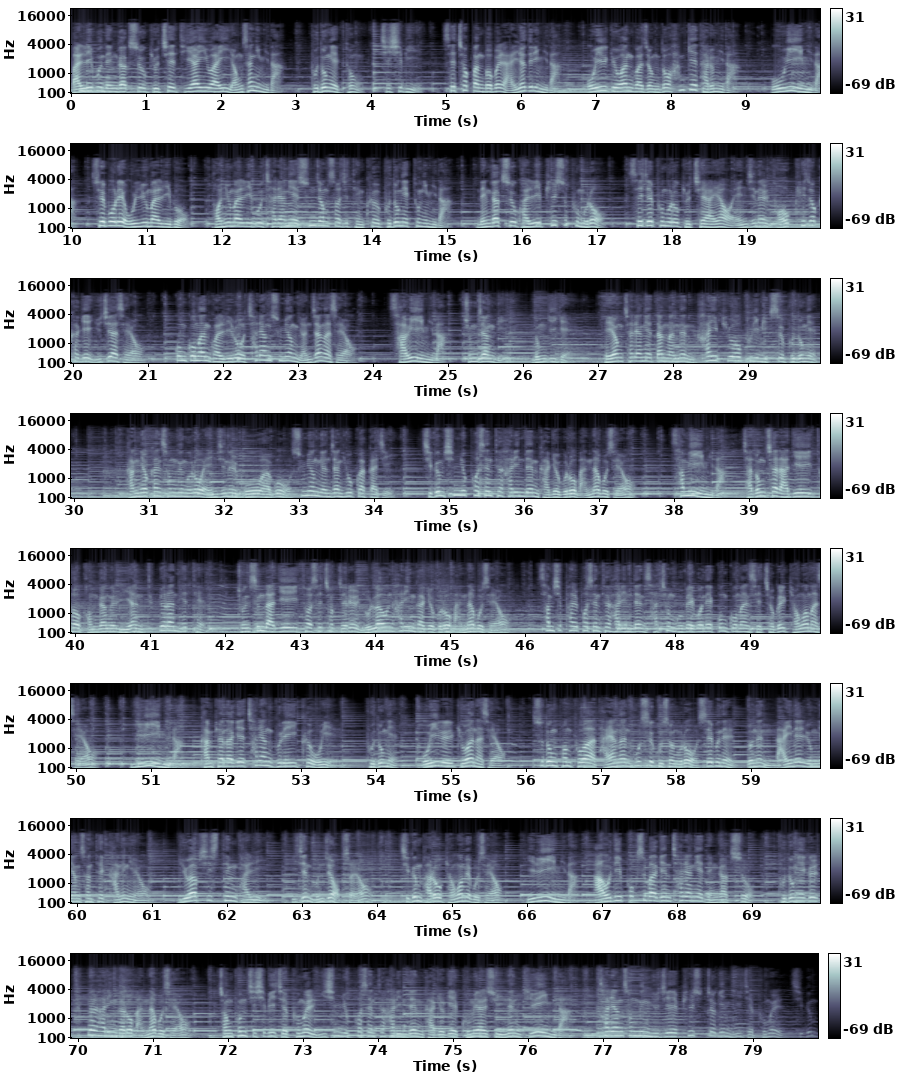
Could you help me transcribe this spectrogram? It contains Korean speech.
말리부 냉각수 교체 DIY 영상입니다. 부동 액통, G12, 세척 방법을 알려드립니다. 오일 교환 과정도 함께 다룹니다. 5위입니다. 쇠볼의 올유말리부, 버뉴말리부 차량의 순정 서지 탱크 부동 액통입니다. 냉각수 관리 필수품으로 새 제품으로 교체하여 엔진을 더욱 쾌적하게 유지하세요. 꼼꼼한 관리로 차량 수명 연장하세요. 4위입니다. 중장비, 농기계, 대형 차량에 딱 맞는 하이퓨어 프리믹스 부동액. 강력한 성능으로 엔진을 보호하고 수명 연장 효과까지 지금 16% 할인된 가격으로 만나보세요. 3위입니다. 자동차 라디에이터 건강을 위한 특별한 혜택. 존슨 라디에이터 세척제를 놀라운 할인 가격으로 만나보세요. 38% 할인된 4,900원의 꼼꼼한 세척을 경험하세요. 2위입니다. 간편하게 차량 브레이크 오일, 부동액, 오일을 교환하세요. 수동 펌프와 다양한 호스 구성으로 7L 또는 9L 용량 선택 가능해요. 유압 시스템 관리, 이젠 문제 없어요. 지금 바로 경험해보세요. 1위입니다. 아우디 폭스바겐 차량의 냉각수, 부동액을 특별 할인가로 만나보세요. 정품 G12 제품을 26% 할인된 가격에 구매할 수 있는 기회입니다. 차량 성능 유지에 필수적인 이 제품을 지금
